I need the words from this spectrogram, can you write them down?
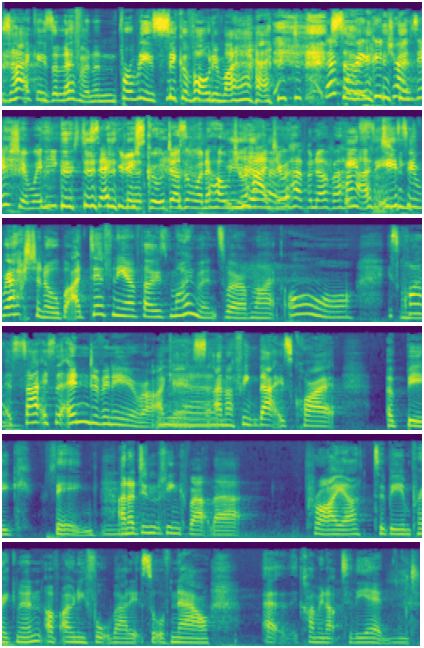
Zach is 11 and probably is sick of holding my hand. That's So- a good transition. When he goes to secondary school, doesn't want to hold your hand, you'll have another hand. It's, it's irrational, but I definitely have those moments where I'm like, oh, it's quite mm. sad. It's the end of an era, I guess. Yeah. And I think that is quite a big thing. And I didn't think about that prior to being pregnant. I've only thought about it sort of now, uh, coming up to the end.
